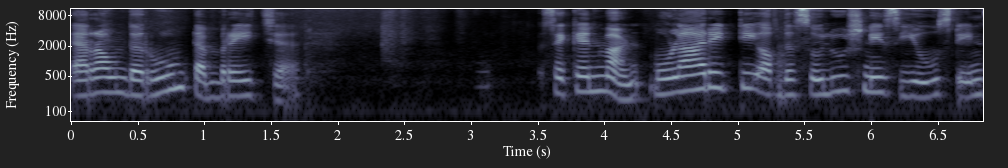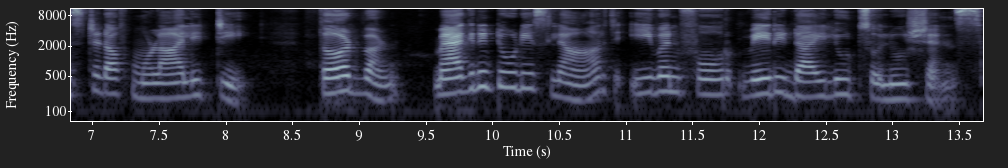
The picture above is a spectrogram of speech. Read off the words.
around the room temperature. Second one, molarity of the solution is used instead of molality. Third one, magnitude is large even for very dilute solutions.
